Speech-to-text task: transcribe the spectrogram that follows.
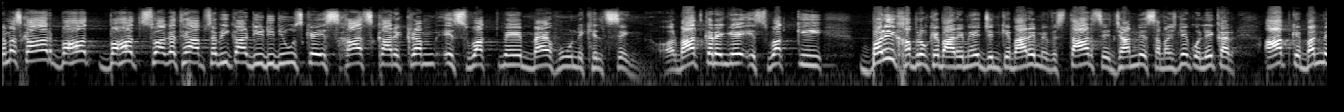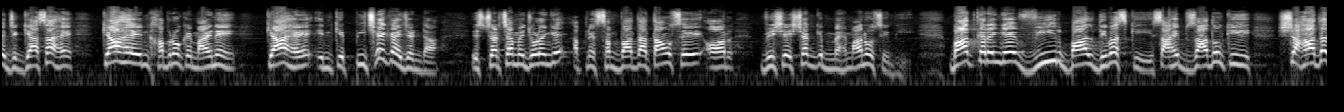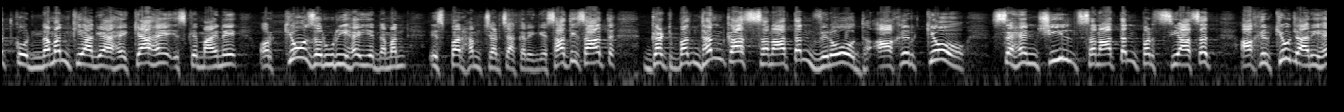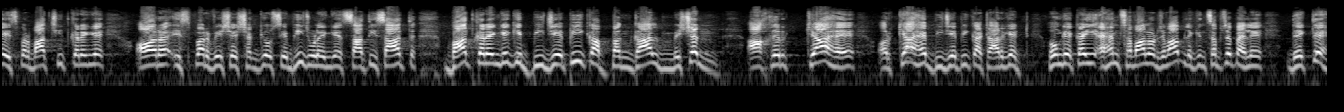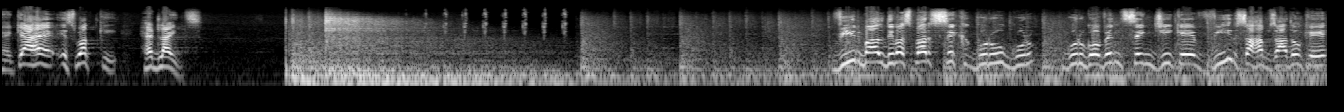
नमस्कार, बहुत बहुत स्वागत है आप सभी का डीडी न्यूज़ के इस खास कार्यक्रम। इस वक्त में मैं हूँ निखिल सिंह और बात करेंगे इस वक्त की बड़ी खबरों के बारे में, जिनके बारे में विस्तार से जानने, समझने को लेकर आपके मन में जिज्ञासा है। क्या है इन खबरों के मायने? क्या है इनके पीछे का एजेंडा? इस चर्चा में जुड़ेंगे अपने संवाददाताओं से और विशेषज्ञ मेहमानों से भी। बात करेंगे वीर बाल दिवस की। साहिबजादों की शहादत को नमन किया गया है। क्या है इसके मायने और क्यों ज़रूरी है यह नमन? इस पर हम चर्चा करेंगे। साथ ही साथ गठबंधन का सनातन विरोध, आखिर क्यों सहनशील सनातन पर सियासत आखिर क्यों जारी है? इस पर बातचीत करेंगे और इस पर विशेषज्ञों से भी जुड़ेंगे। साथ ही साथ बात करेंगे कि बीजेपी का बंगाल मिशन आखिर क्या है और क्या है बीजेपी का टारगेट होंगे कई अहम सवाल और जवाब, लेकिन सबसे पहले देखते हैं क्या है इस वक्त की हेडलाइंस वीर बाल दिवस पर सिख गुरु गुरु गुरु गोविंद सिंह जी के वीर साहबजादों के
